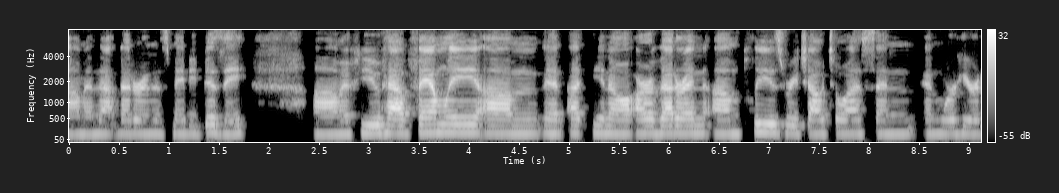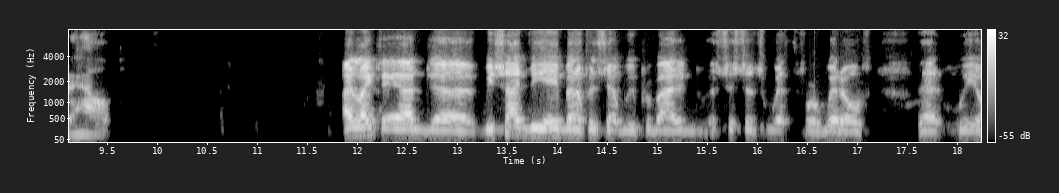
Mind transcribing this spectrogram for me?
um, and that veteran is maybe busy, um, if you have family um, and uh, you know are a veteran, um, please reach out to us and and we're here to help. I'd like to add, uh, beside VA benefits that we provided assistance with for widows, that we,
